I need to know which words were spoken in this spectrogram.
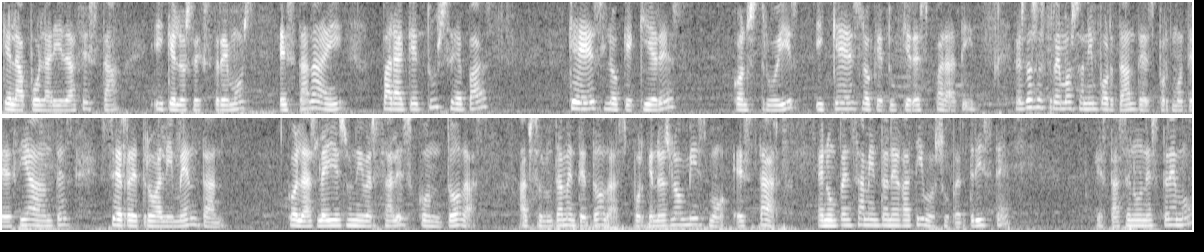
que la polaridad está y que los extremos están ahí para que tú sepas qué es lo que quieres construir y qué es lo que tú quieres para ti. Estos extremos son importantes porque, como te decía antes, se retroalimentan con las leyes universales con todas, absolutamente todas, porque no es lo mismo estar en un pensamiento negativo súper triste, que estás en un extremo,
